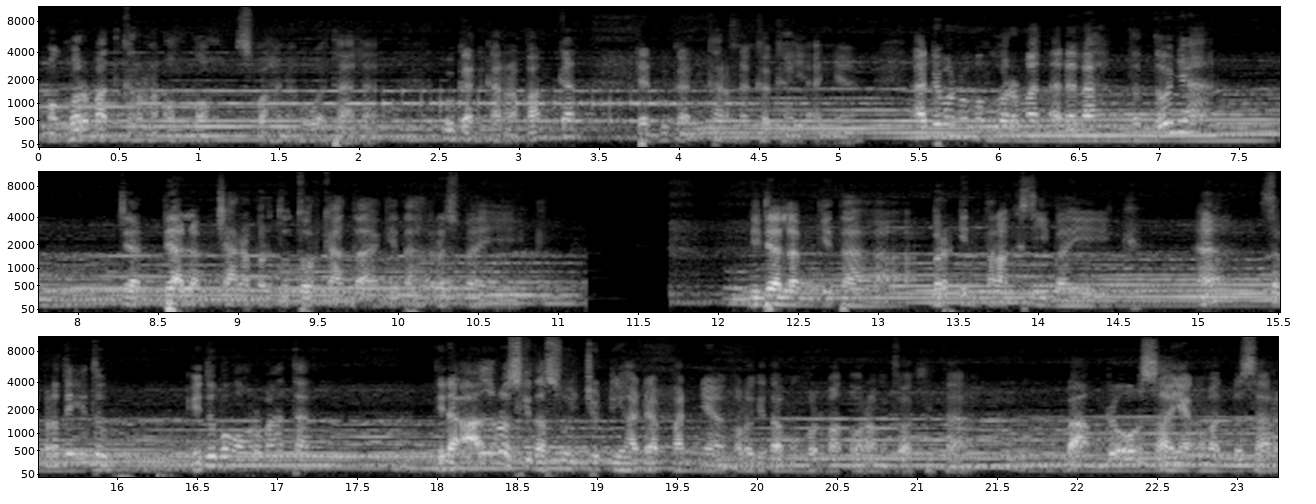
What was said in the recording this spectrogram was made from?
menghormat karena Allah Subhanahu Wa Taala, bukan karena pangkat dan bukan karena kekayaannya. Ada menghormat adalah tentunya dalam cara bertutur kata kita harus baik. Di dalam kita berinteraksi baik, eh? seperti itu. Itu penghormatan. Tidak harus kita sujud di hadapannya kalau kita menghormat orang tua kita. Bab dosa yang amat besar.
